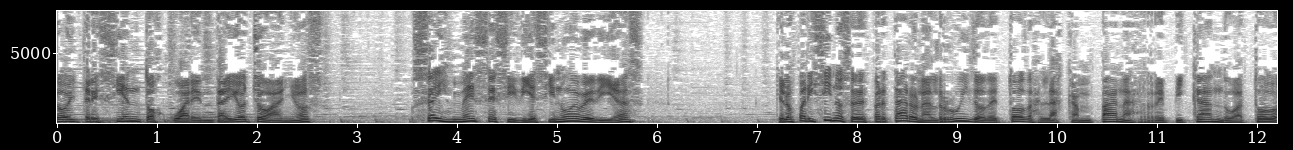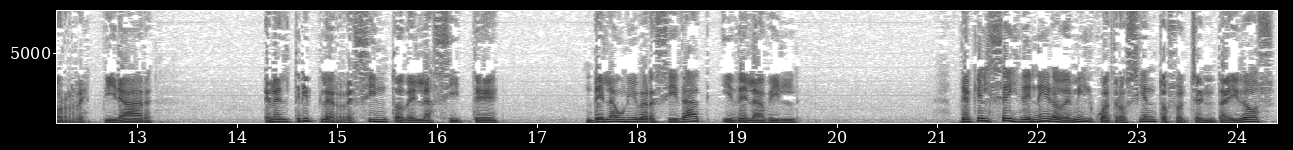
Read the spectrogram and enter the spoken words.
hoy 348 años, seis meses y 19 días, que los parisinos se despertaron al ruido de todas las campanas repicando a todo respirar en el triple recinto de la Cité, de la Universidad y de la Ville. De aquel 6 de enero de 1482,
